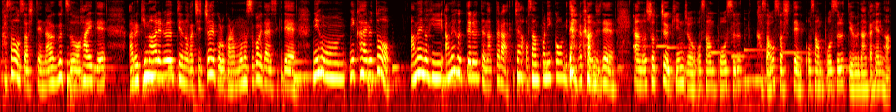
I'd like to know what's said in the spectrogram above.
傘をさして長靴を履いて歩き回れるっていうのがちっちゃい頃からものすごい大好きで日本に帰ると雨の日雨降ってるってなったらじゃあお散歩に行こうみたいな感じであのしょっちゅう近所お散歩をする傘をさしてお散歩をするっていうなんか変な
